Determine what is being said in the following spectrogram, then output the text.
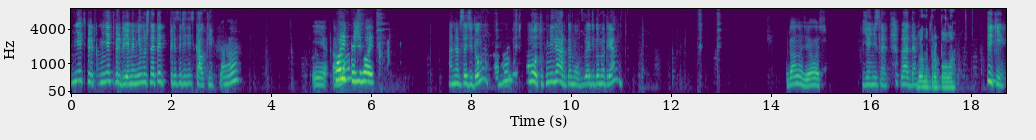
У меня теперь, у меня теперь время, мне нужно опять перезарядить калки. Ага. И... Колик, ага, ты живой? Она сзади дома? ага. О, тут миллиард домов. Сзади дома Адриана? Куда она делась? Я не знаю. Ладно. Куда она пропала? Тики.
